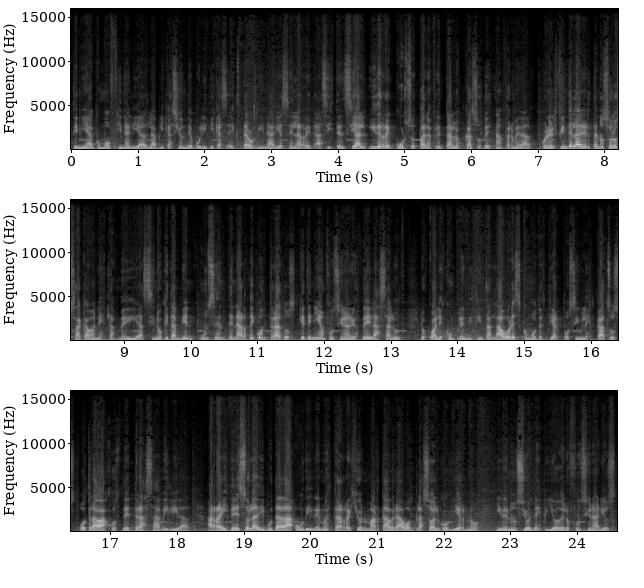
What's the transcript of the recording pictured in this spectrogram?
tenía como finalidad la aplicación de políticas extraordinarias en la red asistencial y de recursos para enfrentar los casos de esta enfermedad. Con el fin de la alerta no solo sacaban estas medidas, sino que también un centenar de contratos que tenían funcionarios de la salud, los cuales cumplen distintas labores como testear posibles casos o trabajos de trazabilidad a raíz de eso, la diputada UDI de nuestra región, Marta Bravo, emplazó al gobierno y denunció el despido de los funcionarios,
